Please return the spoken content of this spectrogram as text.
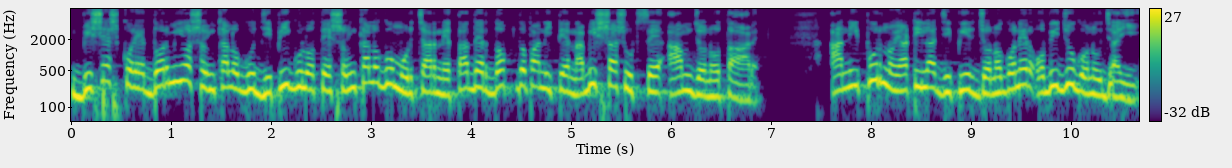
বিশেষ করে ধর্মীয় সংখ্যালঘু জিপিগুলোতে সংখ্যালঘু মোর্চার নেতাদের দপদপা দপদপানিতে নাবিশ্বাস উঠছে আম জনতার। আনিপুর নয়াটিলা জিপির জনগণের অভিযোগ অনুযায়ী,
